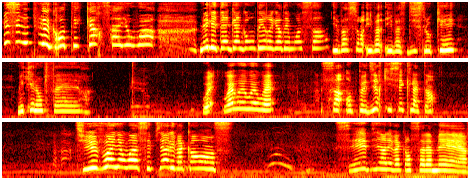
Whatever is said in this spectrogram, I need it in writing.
Mais c'est même plus un grand écart, ça, Iowa Mais il est dingingandé, regardez-moi ça il va, sur, il, va, il va se disloquer. Mais quel enfer Ouais, ouais, ouais, ouais, ouais. Ça, on peut dire qu'il s'éclate, hein. Tu vois, Iowa, c'est bien les vacances C'est bien les vacances à la mer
